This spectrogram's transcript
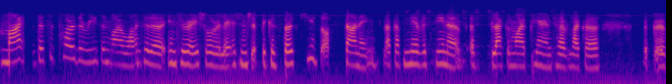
my this is part of the reason why I wanted an interracial relationship because those kids are stunning. Like I've never seen a, a black and white parent have like a, a, a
